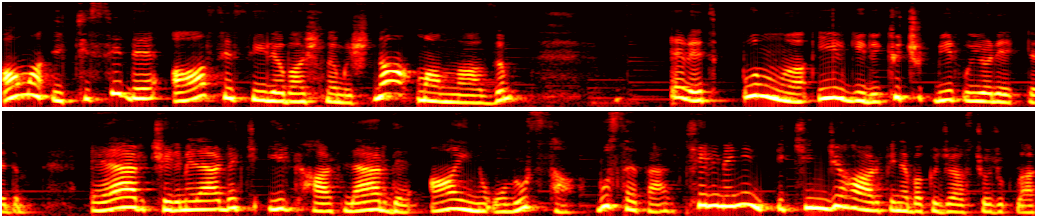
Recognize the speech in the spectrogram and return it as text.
Ama ikisi de A sesiyle başlamış. Ne yapmam lazım? Evet, bununla ilgili küçük bir uyarı ekledim. Eğer kelimelerdeki ilk harfler de aynı olursa bu sefer kelimenin ikinci harfine bakacağız çocuklar.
